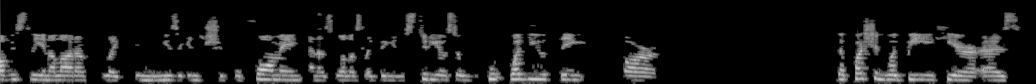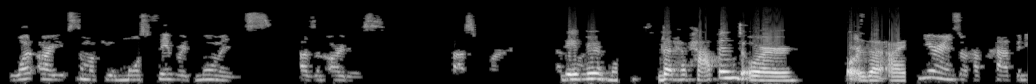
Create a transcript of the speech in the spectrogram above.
obviously in a lot of like in the music industry performing and as well as like being in the studio. So, what do you think are the question would be here as what are some of your most favorite moments as an artist? Favorite moments that have happened or or that I experience or have happened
